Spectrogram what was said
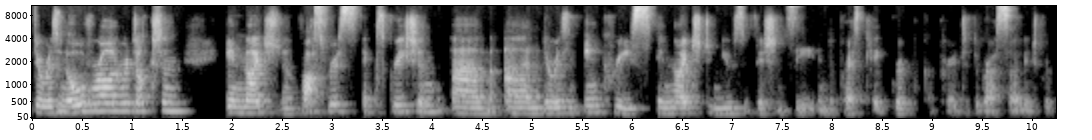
There was an overall reduction in nitrogen and phosphorus excretion, um, and there is an increase in nitrogen use efficiency in the press cake group compared to the grass silage group.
